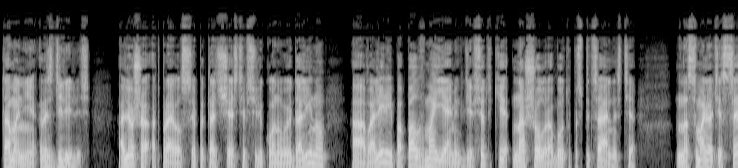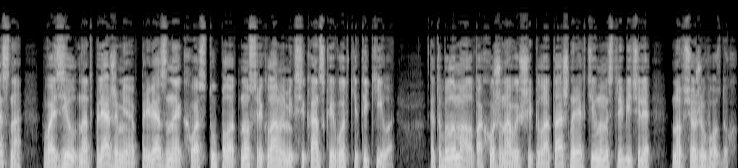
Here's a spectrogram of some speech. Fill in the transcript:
Там они разделились. Алеша отправился пытать счастье в Силиконовую долину, а Валерий попал в Майами, где все-таки нашел работу по специальности. На самолете «Сесна» возил над пляжами привязанное к хвосту полотно с рекламой мексиканской водки «Текила». Это было мало похоже на высший пилотаж на реактивном истребителе, но все же воздух.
